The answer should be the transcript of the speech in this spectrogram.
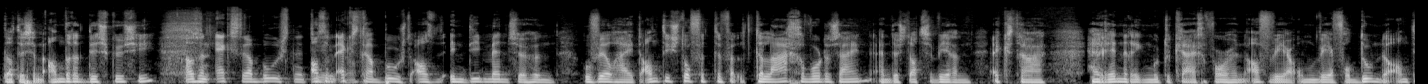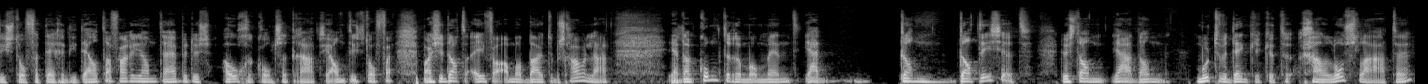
dat is een andere discussie. Als een extra boost natuurlijk. Als een extra boost, als in die mensen hun hoeveelheid antistoffen te, te laag geworden zijn. En dus dat ze weer een extra herinnering moeten krijgen voor hun afweer. Om weer voldoende antistoffen tegen die Delta variant te hebben. Dus hoge concentratie antistoffen. Maar als je dat even allemaal buiten beschouwing laat. Ja, dan komt er een moment. Ja, dan dat is het. Dus dan, ja, dan moeten we denk ik het gaan loslaten.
